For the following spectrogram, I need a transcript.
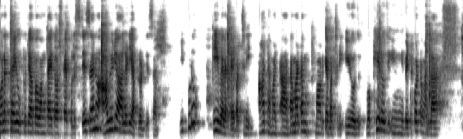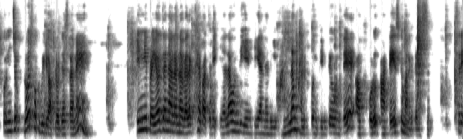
మునక్కాయ ఉప్పు చేప వంకాయ దోసకాయ పులుసు చేశాను. ఆ వీడియో ఆల్రెడీ అప్లోడ్ చేశాను. ఇప్పుడు ఈ వెలక్కాయ పచ్చడి ఆ టమాటా ఆ టమాటా మామిడికాయ పచ్చడి ఈ రోజు ఒకే రోజు ఇన్ని పెట్టుకోవటం వల్ల కొంచెం రోజుకు ఒక వీడియో అప్లోడ్ చేస్తానే. ఇన్ని ప్రయోజనాలు ఉన్న వెలక్కాయ పచ్చడి ఎలా ఉంది ఏంటి అన్నది అన్నం కలుపుకొని తింటూ ఉంటే అప్పుడు ఆ టేస్ట్ మనకు తెలుస్తుంది. సరే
